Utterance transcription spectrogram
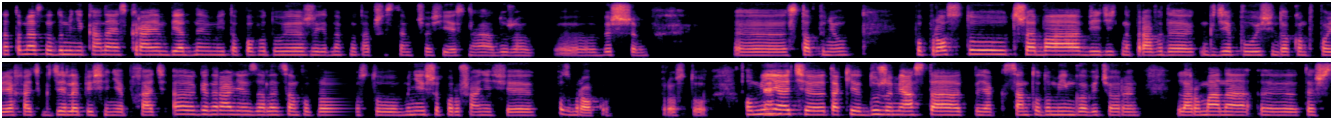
Natomiast no, Dominikana jest krajem biednym i to powoduje, że jednak no, ta przestępczość jest na dużo wyższym stopniu. Po prostu trzeba wiedzieć naprawdę, gdzie pójść, dokąd pojechać, gdzie lepiej się nie pchać, a generalnie zalecam po prostu mniejsze poruszanie się po zmroku. Po prostu omijać tak. takie duże miasta jak Santo Domingo wieczorem, La Romana e, też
